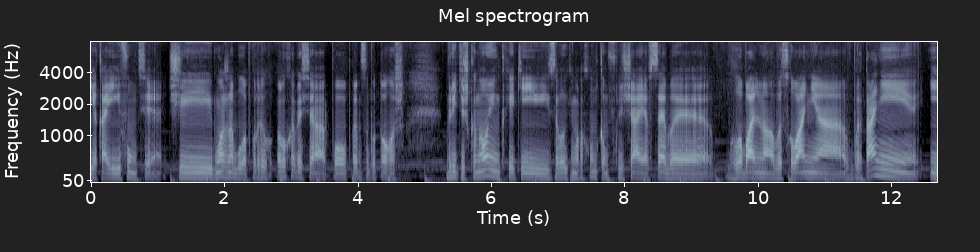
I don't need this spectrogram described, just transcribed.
яка її функція? Чи можна було б рухатися по принципу того ж British Canoeing, який за великим рахунком включає в себе глобальне веслування в Британії, і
